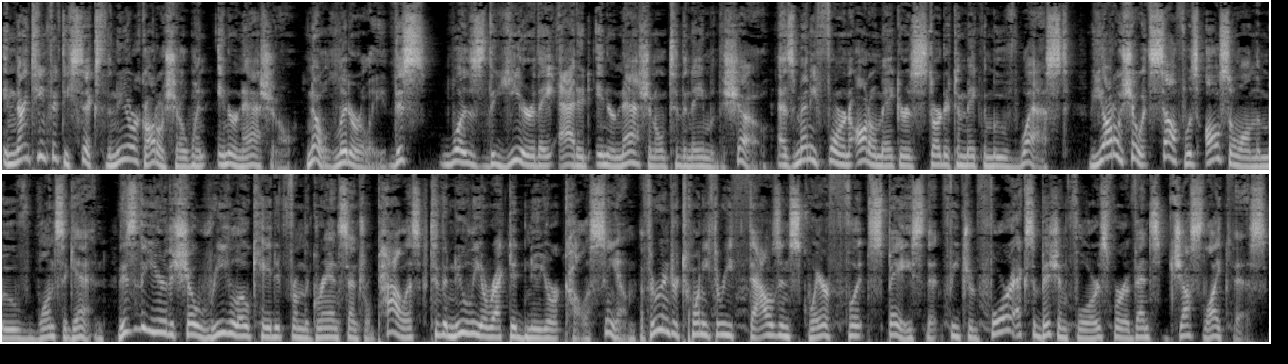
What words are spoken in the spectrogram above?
In 1956, the New York Auto Show went international. No, literally. This was the year they added international to the name of the show, as many foreign automakers started to make the move west. The auto show itself was also on the move once again. This is the year the show relocated from the Grand Central Palace to the newly erected New York Coliseum, a 323,000 square foot space that featured four exhibition floors for events just like this.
